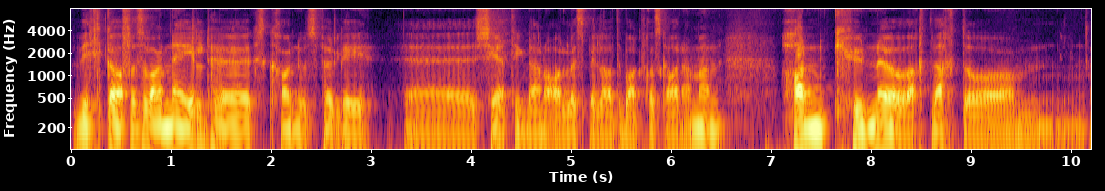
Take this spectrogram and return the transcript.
Virker i hvert fall å være nailed. Det kan jo selvfølgelig eh, skje ting der når alle spillere er tilbake fra skade, men han kunne jo vært verdt å mm,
